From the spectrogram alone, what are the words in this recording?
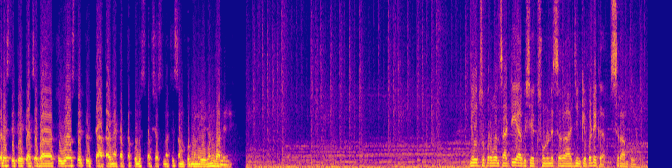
परिस्थिती आहे त्याच्या व्यवस्थितरित्या हाताळण्याकरता पोलीस प्रशासनाचे संपूर्ण नियोजन झालेले न्यूज न्यूज सुपरवनसाठी अभिषेक सोनवणेसह अजिंक्य पटेकर श्रीरामपूर.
